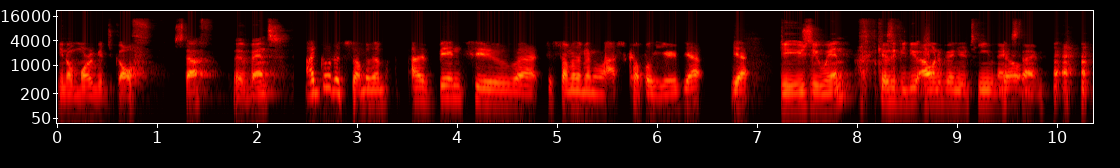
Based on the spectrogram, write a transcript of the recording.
you know, mortgage golf stuff, the events? I go to some of them. I've been to, uh, to some of them in the last couple of years. Yeah. Yeah. Do you usually win? Because if you do, I want to be on your team next no. time.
